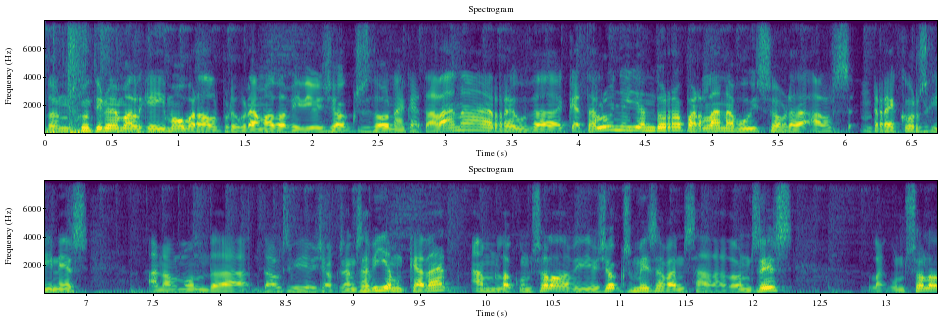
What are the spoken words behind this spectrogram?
Doncs continuem el Game Over al programa de videojocs d'Ona Catalana, arreu de Catalunya i Andorra, parlant avui sobre els rècords Guinness en el món de, dels videojocs. Ens havíem quedat amb la consola de videojocs més avançada, doncs és la consola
